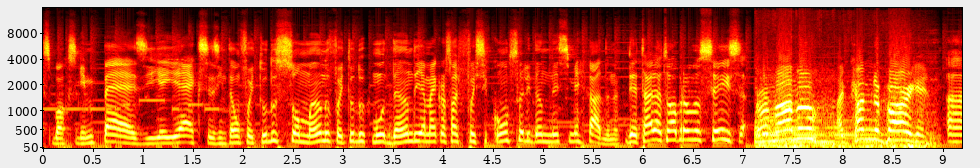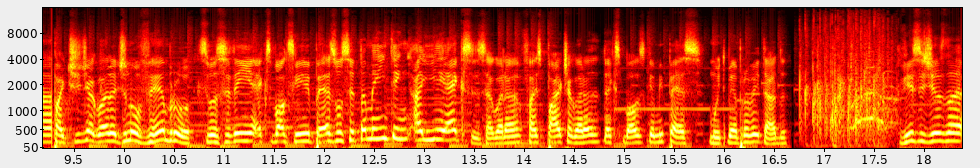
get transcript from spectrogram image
Xbox Game Pass e EA Access, então foi tudo somando, foi tudo mudando e a Microsoft foi se consolidando nesse mercado, né? Detalhe atual pra vocês. Dormammu, I've come to bargain. A partir de agora, de novembro, se você tem Xbox Game Pass, você também tem a EA Access. Agora faz parte agora do Xbox Game Pass. Muito bem aproveitado. Vi esses dias na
